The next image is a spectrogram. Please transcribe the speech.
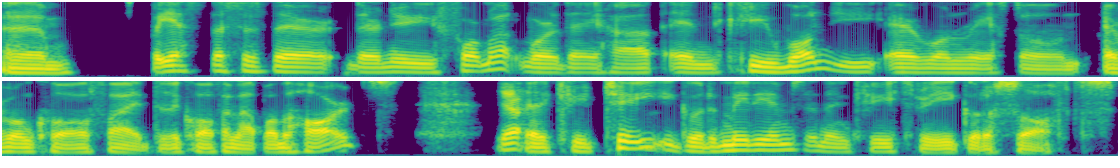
Um, but yes, this is their their new format where they have in Q one, you everyone raced on, everyone qualified, did a qualifying lap on the hards. Yeah. Then Q two, you go to mediums, and then Q three, you go to softs.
